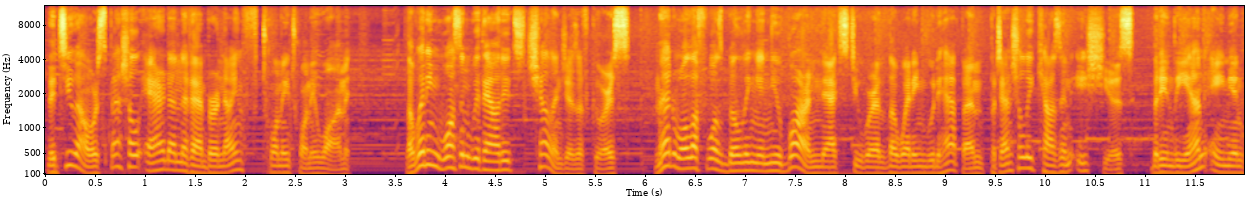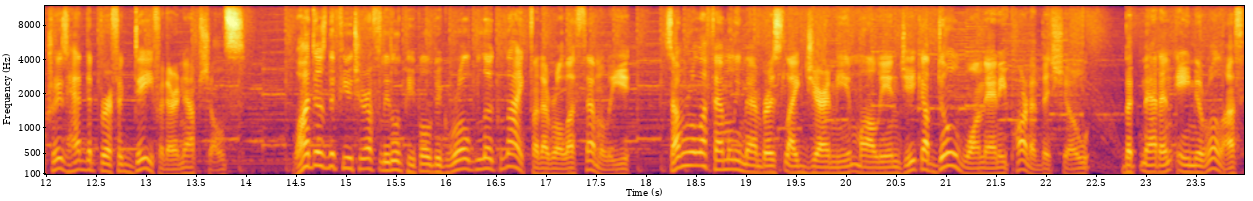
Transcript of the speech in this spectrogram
The two-hour special aired on November 9, 2021. The wedding wasn't without its challenges, of course. Matt Roloff was building a new barn next to where the wedding would happen, potentially causing issues, but in the end, Amy and Chris had the perfect day for their nuptials. What does the future of Little People Big World look like for the Roloff family? Some Roloff family members like Jeremy, Molly and Jacob don't want any part of the show, but Matt and Amy Roloff,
